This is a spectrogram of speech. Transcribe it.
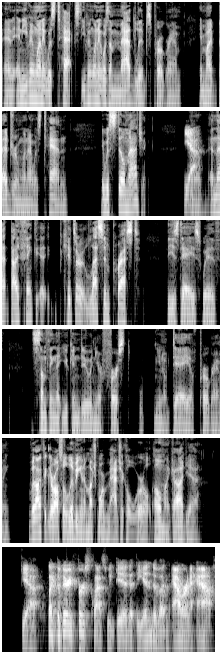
And, and even when it was text, even when it was a Mad Libs program in my bedroom when I was 10, it was still magic. Yeah. You know? And that, I think uh, kids are less impressed these days with something that you can do in your first, you know, day of programming. Well, I think they're also living in a much more magical world. Oh my God, yeah. Yeah. Like the very first class we did at the end of an hour and a half,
